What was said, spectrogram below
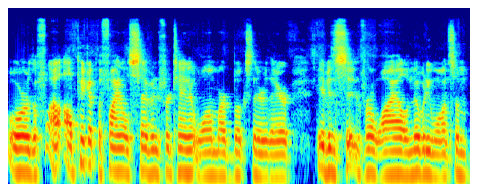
or the I'll, I'll pick up the final seven for ten at Walmart books that are there. They've been sitting for a while. Nobody wants them.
